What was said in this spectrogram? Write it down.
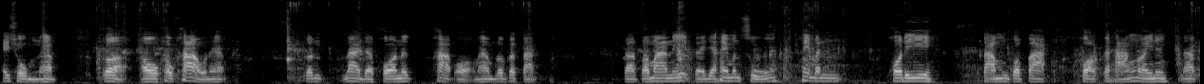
ให้ชมนะครับ ก็เอาคร่าวๆนะครับ ก็น่าจะพอนึกภาพออกนะครับ แล้วก็ตัดตัดประมาณนี้ แต่อย่าให้มันสูงให้มันพอดีต่ำกว่าปากขอบกระถางหน่อยนึงนะครับ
